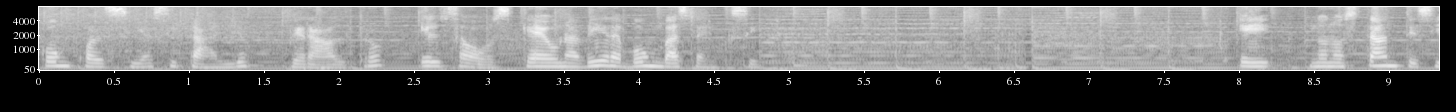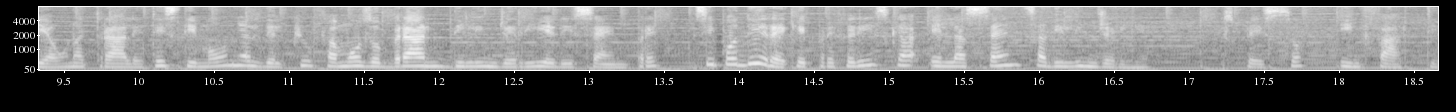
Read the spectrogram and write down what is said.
Con qualsiasi taglio, peraltro, Elsa Osk è una vera bomba sexy. E, nonostante sia una tra le testimonial del più famoso brand di lingerie di sempre, si può dire che preferisca e l'assenza di lingerie. Spesso, infatti,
